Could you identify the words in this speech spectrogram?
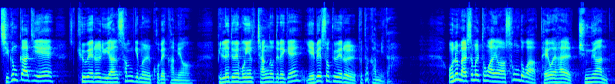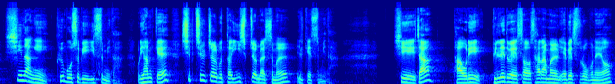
지금까지의 교회를 위한 섬김을 고백하며 빌레도에 모인 장로들에게 예배소 교회를 부탁합니다. 오늘 말씀을 통하여 성도가 배워야 할 중요한 신앙이 그 모습이 있습니다. 우리 함께 17절부터 20절 말씀을 읽겠습니다. 시작. 바울이 빌레도에서 사람을 에베소로 보내어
